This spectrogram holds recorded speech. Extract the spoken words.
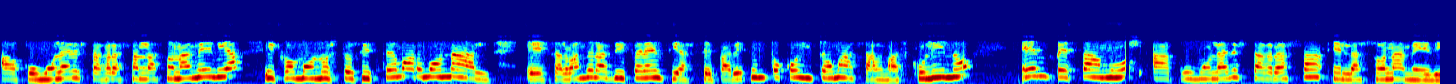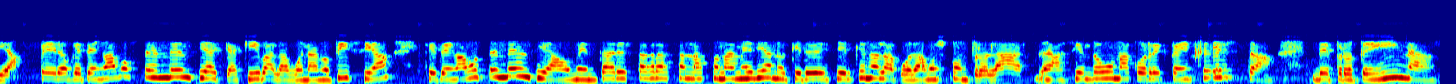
a acumular esta grasa en la zona media y como nuestro sistema hormonal, eh, salvando las diferencias, se parece un poquito más al masculino, empezamos a acumular esta grasa en la zona media, pero que tengamos tendencia, que aquí va la buena noticia, que tengamos tendencia a aumentar esta grasa en la zona media no quiere decir que no la podamos controlar. Haciendo una correcta ingesta de proteínas,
